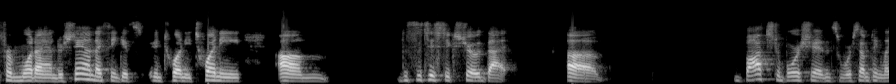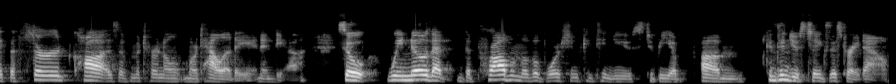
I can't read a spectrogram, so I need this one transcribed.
from what I understand, I think it's in 2020, um, the statistics showed that uh, botched abortions were something like the third cause of maternal mortality in India. So we know that the problem of abortion continues to be a um, continues to exist right now.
